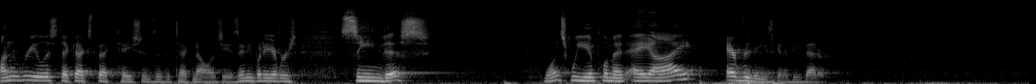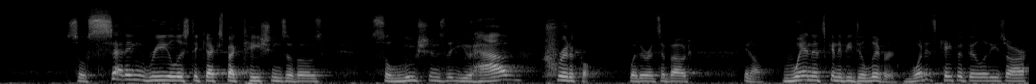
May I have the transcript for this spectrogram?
Unrealistic expectations of the technology. Has anybody ever seen this? Once we implement AI, everything's going to be better. So, setting realistic expectations of those solutions that you have, critical. Whether it's about, you know, when it's going to be delivered, what its capabilities are,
